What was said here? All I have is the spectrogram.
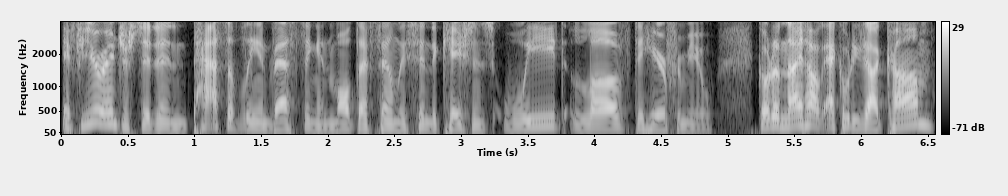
If you're interested in passively investing in multifamily syndications, we'd love to hear from you. Go to nighthawkequity.com,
